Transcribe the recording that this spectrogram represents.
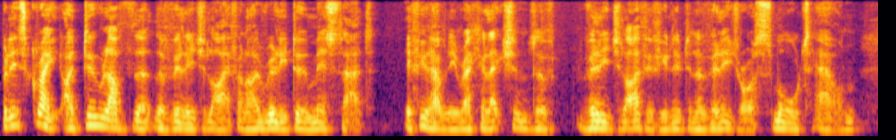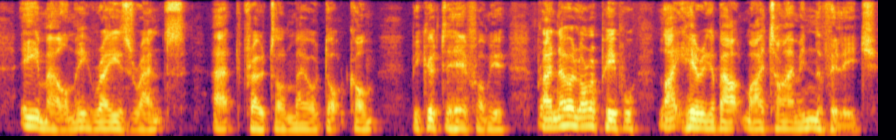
But it's great. I do love the, the village life, and I really do miss that. If you have any recollections of village life, if you lived in a village or a small town, email me, Ray's Rants at protonmail.com. Be good to hear from you. But I know a lot of people like hearing about my time in the village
